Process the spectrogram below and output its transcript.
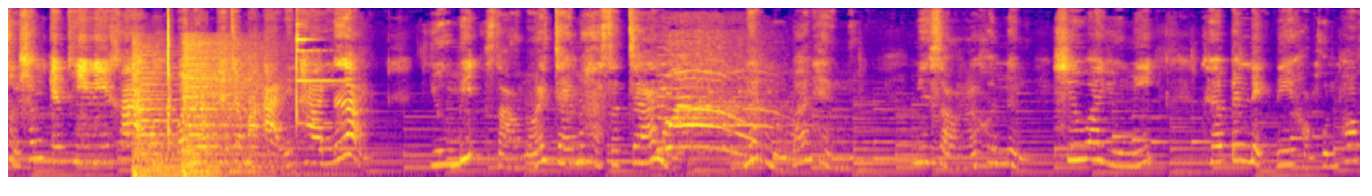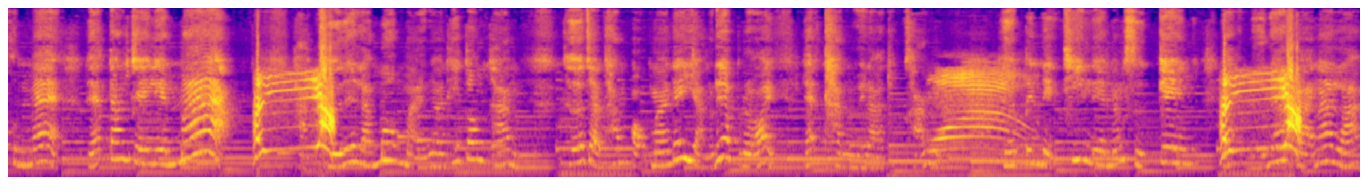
ช่องเก็ตทีวีค่ะ วันนี้เราจะมาอ่านนิทานเรื่อง ยูมิสาวน้อยใจมหัศจรรย์ณหมู่บ้านแห่งหนึ่งมีสาวน้อยคนหนึ่ง ชื่อว่ายูมิ เธอเป็นเด็กดีของคุณพ่อคุณแม่ และตั้งใจเรียนมากหากเธอได้รับมอบหมายงานที่ต้องทำเธอจะทำออกมาได้อย่างเรียบร้อย และทันเวลาทุกครั้ง เธอเป็นเด็กที่เรียนหนังสือเก่งมีหน้าตาน่ารัก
